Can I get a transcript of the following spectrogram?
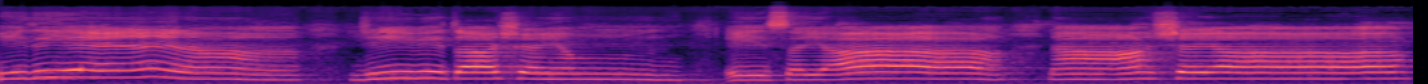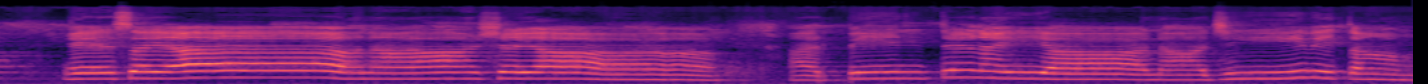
ఇది ఏనా? జీవితాశయం. ఏసయా నాశయా జీవితం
